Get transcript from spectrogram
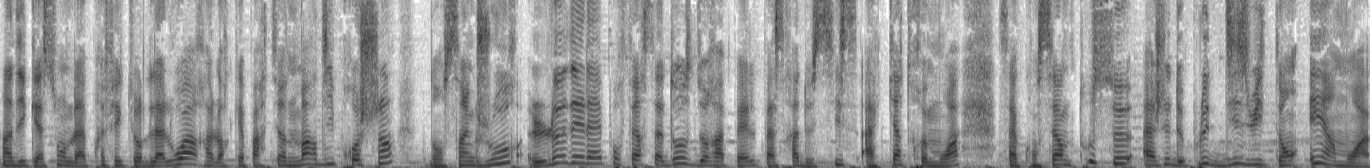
Indication de la préfecture de la Loire, alors qu'à partir de mardi prochain, dans 5 jours, le délai pour faire sa dose de rappel passera de 6 à 4 mois. Ça concerne tous ceux âgés de plus de 18 ans et un mois.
